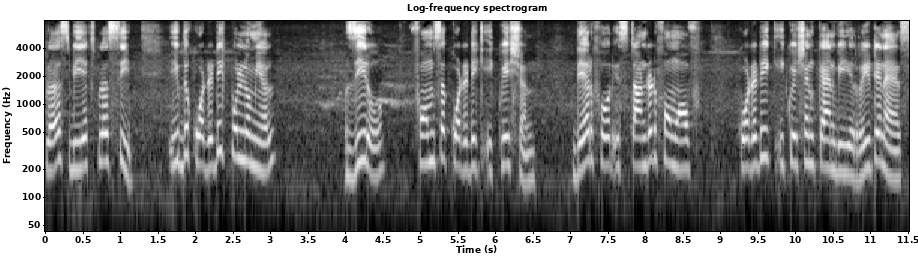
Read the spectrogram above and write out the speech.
plus b x plus c if the quadratic polynomial zero forms a quadratic equation therefore standard form of quadratic equation can be written as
